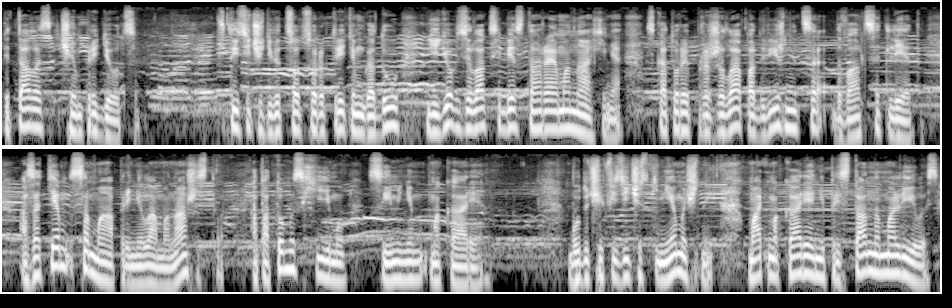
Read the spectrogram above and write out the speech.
питалась чем придется. В 1943 году ее взяла к себе старая монахиня, с которой прожила подвижница 20 лет, а затем сама приняла монашество, а потом и схиму с именем Макария. Будучи физически немощной, мать Макария непрестанно молилась.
